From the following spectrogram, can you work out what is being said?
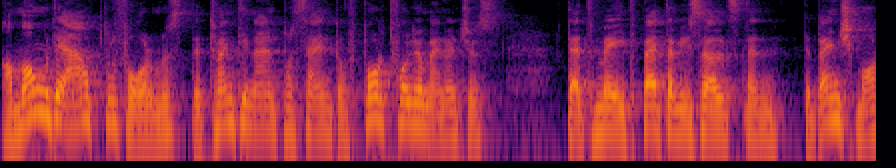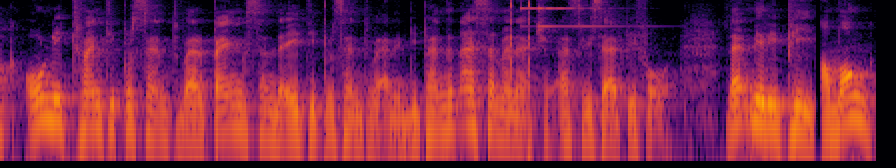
Among the outperformers, the 29% of portfolio managers that made better results than the benchmark, only 20% were banks and 80% were independent asset managers, as we said before. Let me repeat, among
